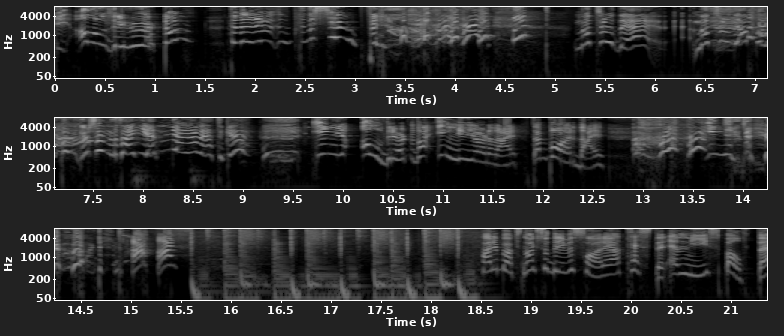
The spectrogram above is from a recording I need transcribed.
Jeg har aldri hørt om! Det der det er kjemperart! Nå trodde jeg, nå trodde jeg at folk kom til å kjenne seg igjen. Jeg, jeg vet ikke. Ingen aldri hørt Vet? Ingen gjør det der. Det er bare deg. Ingen gjør det der! Her i Baksnakk så driver Sara og jeg tester en ny spalte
